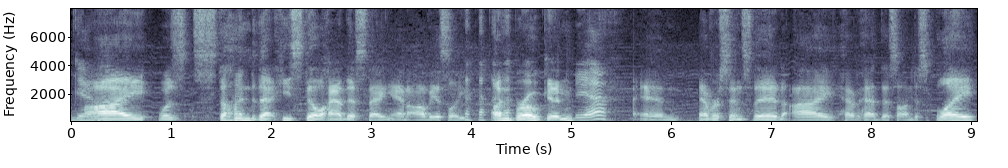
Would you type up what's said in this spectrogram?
Yeah. I was stunned that he still had this thing and obviously unbroken. Yeah. And ever since then, I have had this on display.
